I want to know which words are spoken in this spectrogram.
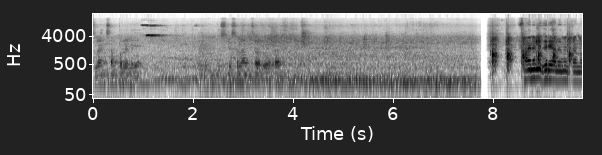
सलाईन संपवलेली आहे. दुसरी स्लाईन चालू आता फायनली घरी आलो मित्रांनो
